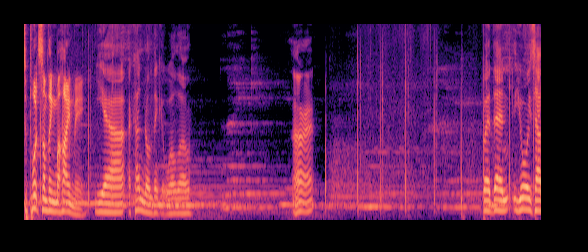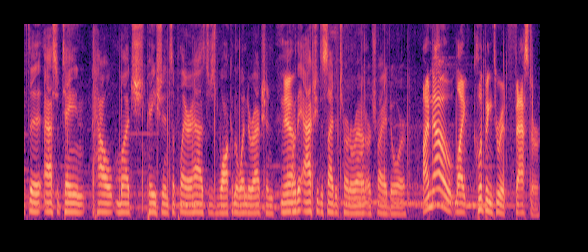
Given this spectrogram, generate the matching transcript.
to put something behind me. Yeah, I kind of don't think it will though. All right. But then you always have to ascertain how much patience a player has to just walk in the one direction, Yeah. or they actually decide to turn around or try a door. I'm now like clipping through it faster.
